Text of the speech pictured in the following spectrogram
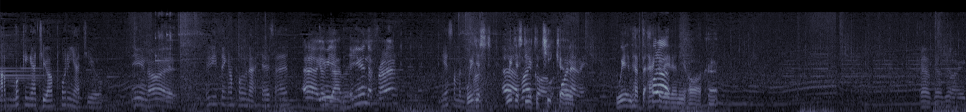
I'm looking at you. I'm pointing at you. you're not. Who do you think I'm pointing at? His head? Oh, you mean driver. are you in the front? Yes, I'm in the We front. just we Oh, just Michael, used a cheat point code. at me. We didn't have to activate any. Oh crap. Go, go, go. Alright,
